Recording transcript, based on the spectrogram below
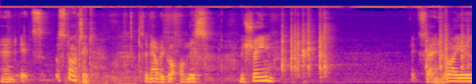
And it's started. So now we've got on this machine, it's saying who are you?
